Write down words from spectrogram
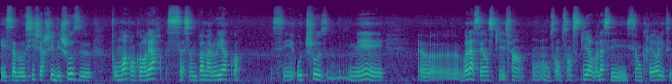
et, ça va aussi chercher des choses. Pour moi, pas encore l'air, ça sonne pas Maloya, quoi. C'est autre chose. Mais euh, voilà, c'est enfin, on, s'inspire, voilà, c'est en créole, etc.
